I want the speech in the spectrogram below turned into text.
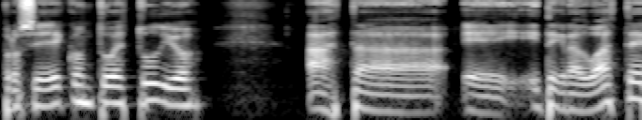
procedes con tu estudio hasta eh, y te graduaste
